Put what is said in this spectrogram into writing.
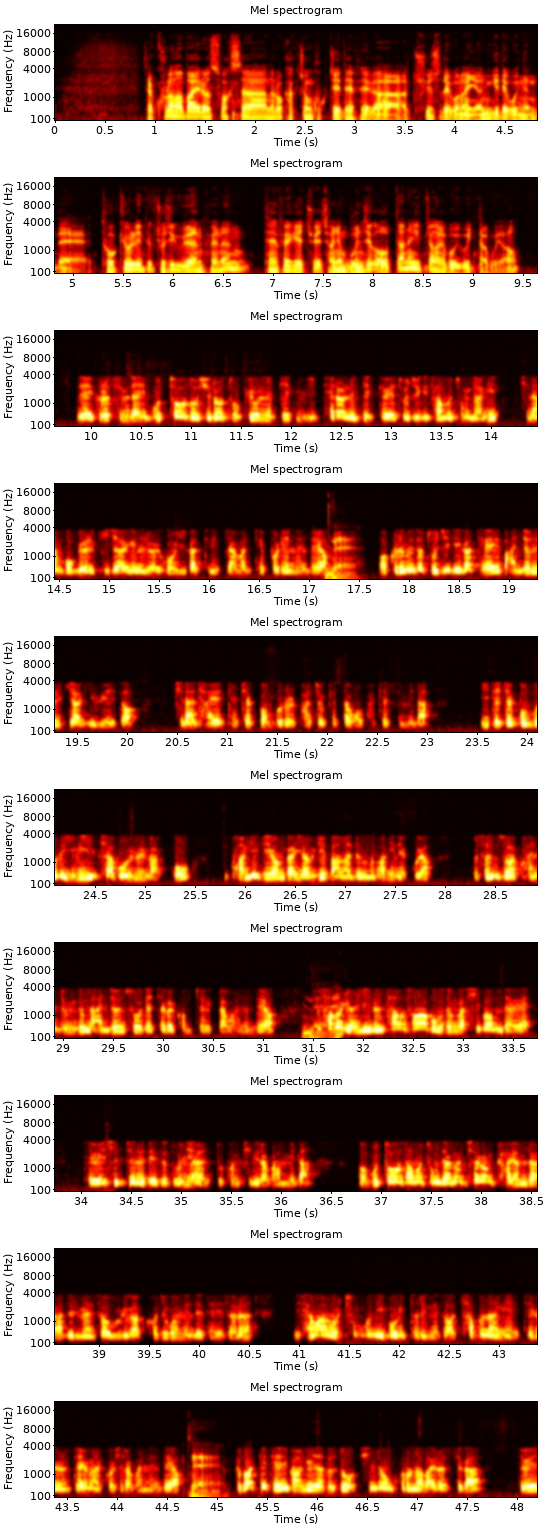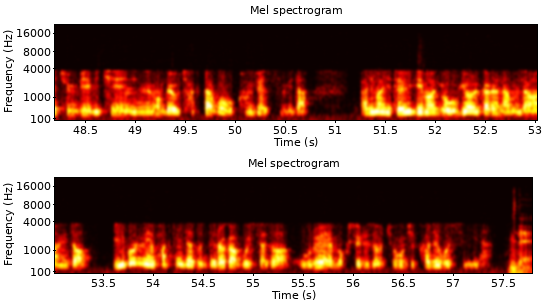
자, 코로나 바이러스 확산으로 각종 국제 대회가 취소되거나 연기되고 있는데 도쿄올림픽 조직위원회는 대회 개최에 전혀 문제가 없다는 입장을 보이고 있다고요. 네, 그렇습니다. 이 무토 도시로 도쿄올림픽 이 패럴림픽 대회 조직위 사무총장이 지난 목요일 기자회견을 열고 이 같은 입장을 되풀이했는데요. 네. 어, 그러면서 조직위가 대회 만전을 기하기 위해서 지난 4일 대책본부를 발족했다고 밝혔습니다. 이 대책본부는 이미 1차 모임을 갖고 관계기관과의 연계 방안 등을 확인했고요. 또 선수와 관중 등 안전 수호 대책을 검토했다고 하는데요. 네. 3월 열리는 사- 성화봉선과 시범대회 대회 실전에 대해서 논의할 또 방침이라고 합니다. 어, 무토 사무총장은 최근 감염자가 늘면서 우리가 커지고 있는 데 대해서는 이 상황을 충분히 모니터링해서 차분하게 대응, 대응할 것이라고 했는데요. 네. 그 밖에 대회 관계자들도 신종 코로나 바이러스가 대회 준비에 미치는 영향은 매우 작다고 강조했습니다. 하지만 이 대회 개막이 5개월가량 남은 상황에서 일본 내 확진자도 늘어가고 있어서 우려의 목소리도 조금씩 커지고 있습니다. 네.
